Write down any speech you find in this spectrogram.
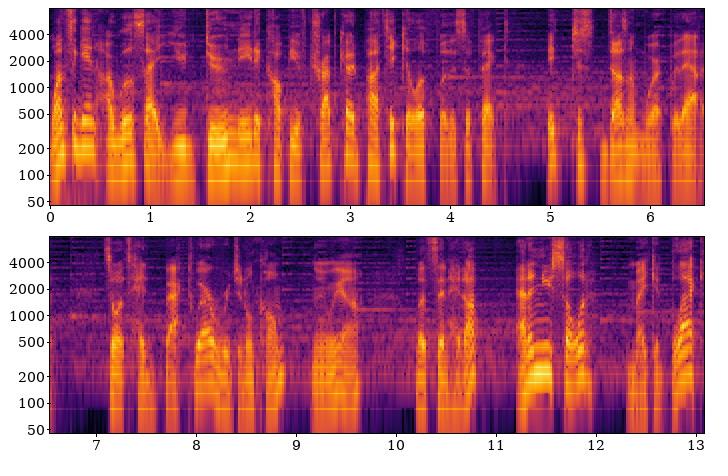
Once again, I will say you do need a copy of Trapcode Particular for this effect. It just doesn't work without it. So let's head back to our original comp. There we are. Let's then head up, add a new solid, make it black,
